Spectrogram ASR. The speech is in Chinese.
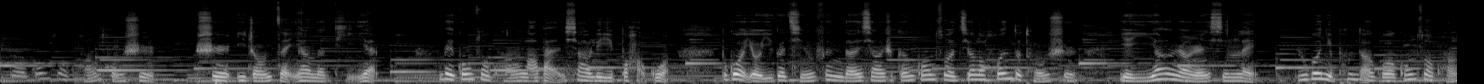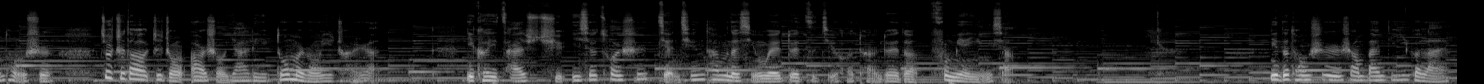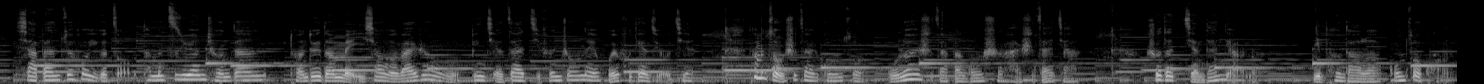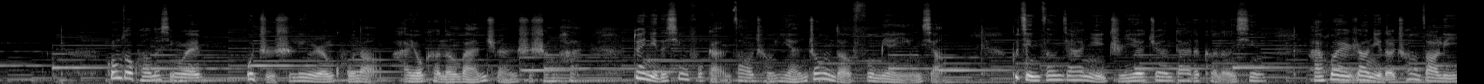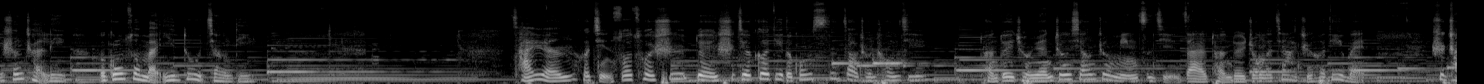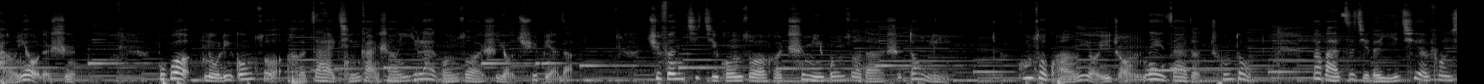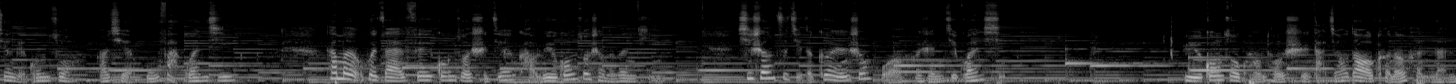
一个工作狂同事是一种怎样的体验？为工作狂老板效力不好过，不过有一个勤奋的像是跟工作结了婚的同事，也一样让人心累。如果你碰到过工作狂同事，就知道这种二手压力多么容易传染。你可以采取一些措施，减轻他们的行为对自己和团队的负面影响。你的同事上班第一个来，下班最后一个走，他们自愿承担团队的每一项额外任务，并且在几分钟内回复电子邮件。他们总是在工作，无论是在办公室还是在家。说的简单点呢，你碰到了工作狂。工作狂的行为不只是令人苦恼，还有可能完全是伤害，对你的幸福感造成严重的负面影响。不仅增加你职业倦怠的可能性。还会让你的创造力、生产力和工作满意度降低。裁员和紧缩措施对世界各地的公司造成冲击，团队成员争相证明自己在团队中的价值和地位，是常有的事。不过，努力工作和在情感上依赖工作是有区别的。区分积极工作和痴迷工作的是动力。工作狂有一种内在的冲动。要把自己的一切奉献给工作，而且无法关机。他们会在非工作时间考虑工作上的问题，牺牲自己的个人生活和人际关系。与工作狂同事打交道可能很难，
